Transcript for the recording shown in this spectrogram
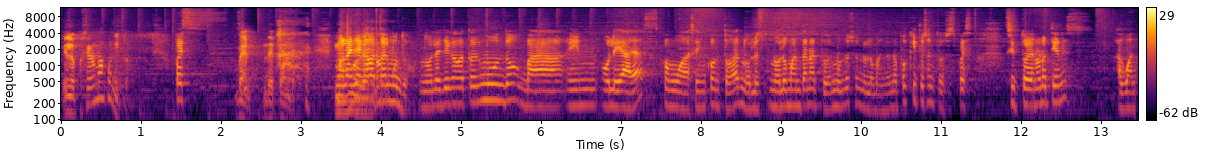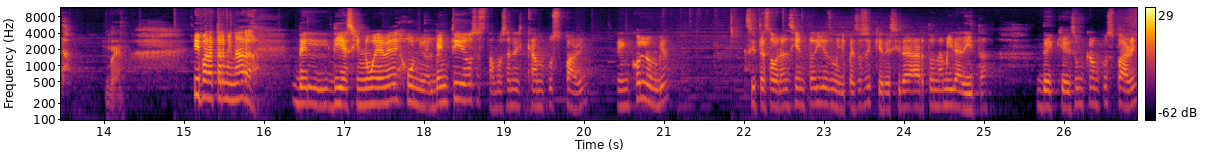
¿Y lo pusieron más bonito? Pues... Bueno, depende. no le ha llegado a todo el mundo, no le ha llegado a todo el mundo, va en oleadas, como hacen con todas, no, no lo mandan a todo el mundo, sino lo mandan a poquitos, entonces pues, si todavía no lo tienes, aguanta. Bueno. Y para terminar, del 19 de junio al 22 estamos en el Campus Party en Colombia. Si te sobran 110 mil pesos y quieres ir a darte una miradita de qué es un Campus Party,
